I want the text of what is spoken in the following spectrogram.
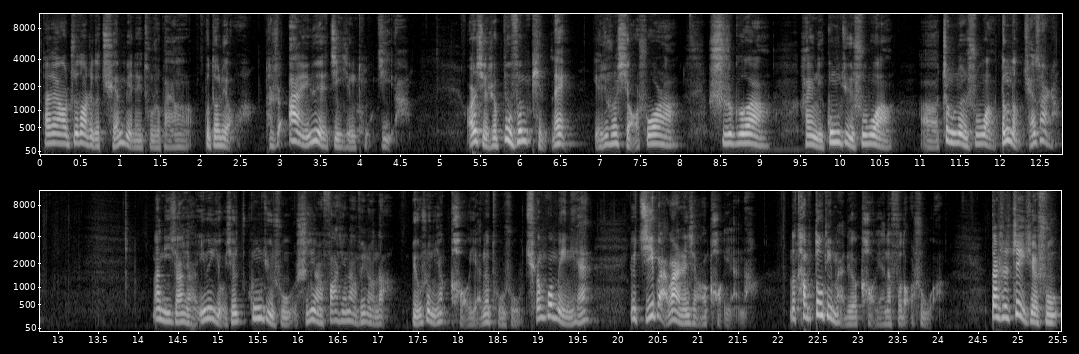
大家要知道，这个全品类图书排行不得了啊，它是按月进行统计啊，而且是不分品类，也就是说小说啊、诗歌啊，还有你工具书啊、啊政论书啊等等全算上。那你想想，因为有些工具书实际上发行量非常大。比如说，你像考研的图书，全国每年有几百万人想要考研呢，那他们都得买这个考研的辅导书啊。但是这些书，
